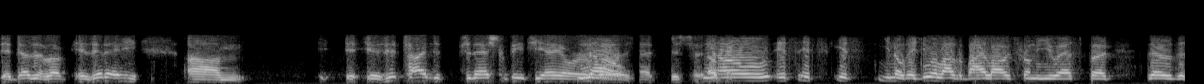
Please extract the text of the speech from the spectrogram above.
it doesn't look. Is it a? Um, is it tied to, to national PTA or, no? Or is that just a, okay. No, it's it's it's you know they do a lot of the bylaws from the U.S., but they're the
